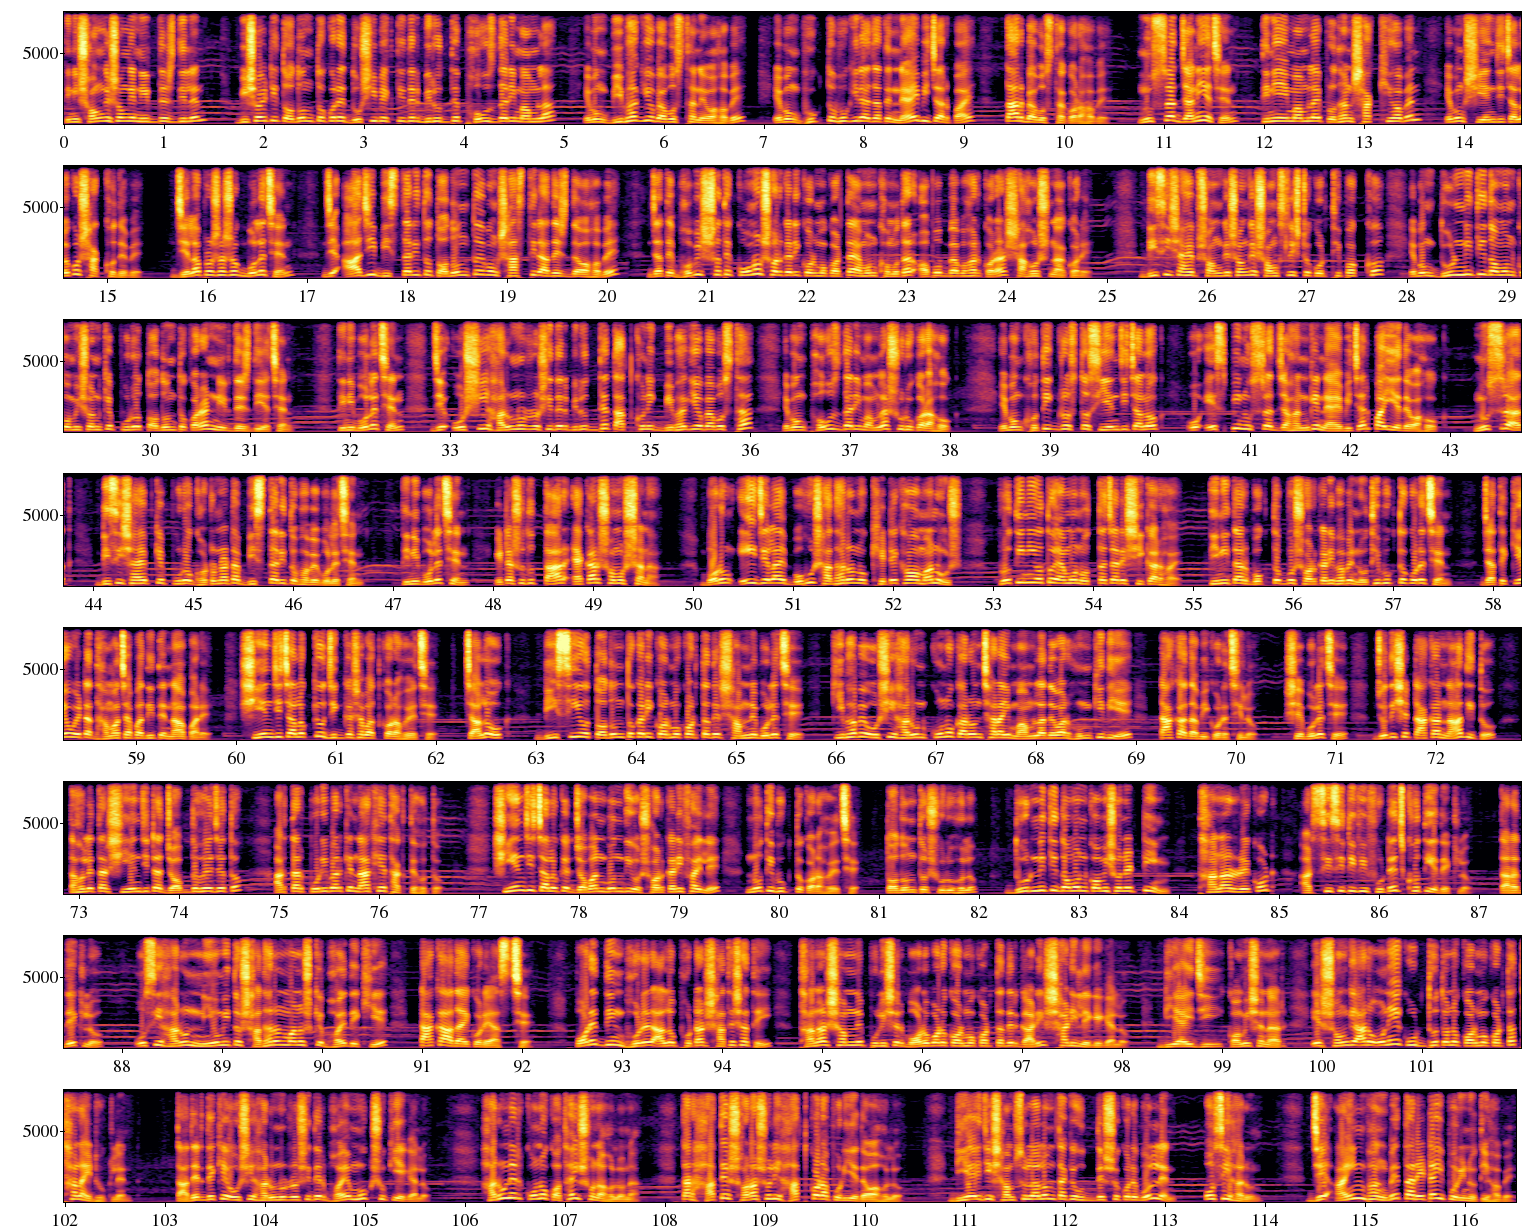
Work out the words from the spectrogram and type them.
তিনি সঙ্গে সঙ্গে নির্দেশ দিলেন বিষয়টি তদন্ত করে দোষী ব্যক্তিদের বিরুদ্ধে ফৌজদারি মামলা এবং বিভাগীয় ব্যবস্থা নেওয়া হবে এবং ভুক্তভোগীরা যাতে ন্যায় বিচার পায়, তার ব্যবস্থা করা হবে। নুসরাত জানিয়েছেন, তিনি এই মামলায় প্রধান সাক্ষী হবেন এবং সিএনজি চালকও সাক্ষ্য দেবে। জেলা প্রশাসক বলেছেন যে, আজই বিস্তারিত তদন্ত এবং শাস্তির আদেশ দেওয়া হবে যাতে ভবিষ্যতে কোনো সরকারি কর্মকর্তা এমন ক্ষমতার অপব্যবহার করার সাহস না করে। ডিসি সাহেব সঙ্গে সঙ্গে সংশ্লিষ্ট কর্তৃপক্ষ এবং দুর্নীতি দমন কমিশনকে পুরো তদন্ত করার নির্দেশ দিয়েছেন। তিনি বলেছেন যে ওসি হারুনুর রশিদের বিরুদ্ধে তাৎক্ষণিক বিভাগীয় ব্যবস্থা এবং ফৌজদারি মামলা শুরু করা হোক এবং ক্ষতিগ্রস্ত সিএনজি চালক ও এসপি নুসরাত জাহানকে ন্যায় বিচার পাইয়ে দেওয়া হোক। নুসরাত ডিসি সাহেবকে পুরো ঘটনাটা বিস্তারিতভাবে বলেছেন। তিনি বলেছেন, এটা শুধু তার একার সমস্যা না, বরং এই জেলায় বহু সাধারণ ও খেটে খাওয়া মানুষ প্রতিনিয়ত এমন অত্যাচারের শিকার হয়। তিনি তার বক্তব্য সরকারিভাবে নথিভুক্ত করেছেন যাতে কেউ এটা ধামাচাপা দিতে না পারে। সিএনজি চালককেও জিজ্ঞাসাবাদ করা হয়েছে। চালক, ডিসি ও তদন্তকারী কর্মকর্তাদের সামনে বলেছে, কীভাবে ওসি হারুন কোনো কারণ ছাড়াই মামলা দেওয়ার হুমকি দিয়ে টাকা দাবি করেছিল। সে বলেছে, যদি সে টাকা না দিত, তাহলে তার সিএনজিটা জব্দ হয়ে যেত আর তার পরিবারকে না খেয়ে থাকতে হতো। সিএনজি চালকের জবানবন্দি ও সরকারি ফাইলে নথিভুক্ত করা হয়েছে। তদন্ত শুরু হলো। দুর্নীতি দমন কমিশনের টিম থানার রেকর্ড আর সিসিটিভি ফুটেজ খতিয়ে দেখল। তারা দেখল, ওসি হারুন নিয়মিত সাধারণ মানুষকে ভয় দেখিয়ে টাকা আদায় করে আসছে। পরের দিন ভোরের আলো ফোটার সাথে সাথেই থানার সামনে পুলিশের বড় বড় কর্মকর্তাদের গাড়ির শাড়ি লেগে গেল। ডিআইজি, কমিশনার, এর সঙ্গে আরও অনেক ঊর্ধ্বতন কর্মকর্তা থানায় ঢুকলেন। তাদের দেখে ওসি হারুনুর রশিদের ভয়ে মুখ শুকিয়ে গেল। হারুনের কোনো কথাই শোনা হলো না। তার হাতে সরাসরি হাত করা পরিয়ে দেওয়া হলো। ডিআইজি শামসুল আলম তাকে উদ্দেশ্য করে বললেন, ওসি হারুন, যে আইন ভাঙবে তার এটাই পরিণতি হবে।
